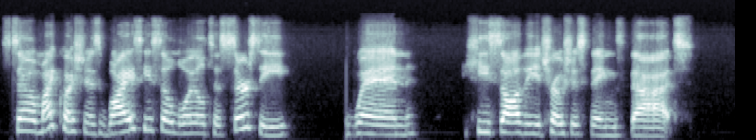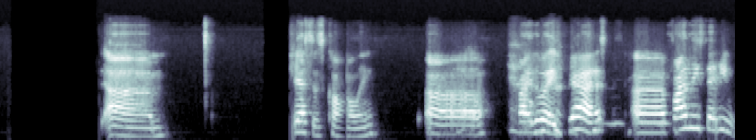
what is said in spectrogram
So my question is, why is he so loyal to Cersei when he saw the atrocious things that um, Jess is calling? Uh, by the way, Jess uh, finally said he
